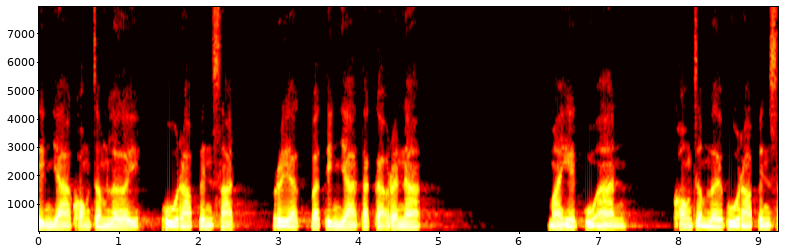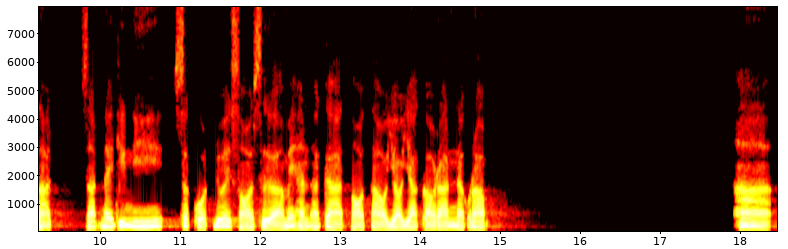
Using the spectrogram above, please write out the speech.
ฏิญญาของจำเลย ผู้รับเป็นสัตว์ เรียกปฏิญญาตะกะรณะ หมายเหตุผู้อ่าน ของจำเลยผู้รับเป็นสัตว์ สัตว์ในที่นี้สะกดด้วยสอเสือไม่หันอากาศต่อเต่ายอยักษ์การันนะครับ 5.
